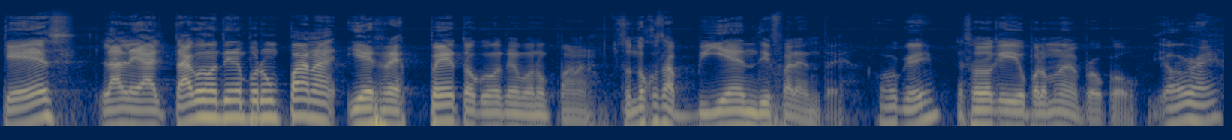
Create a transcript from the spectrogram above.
Que es la lealtad que uno tiene por un pana y el respeto que uno tiene por un pana. Son dos cosas bien diferentes. Ok. Eso es lo que yo por lo menos en el bro code. All right.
